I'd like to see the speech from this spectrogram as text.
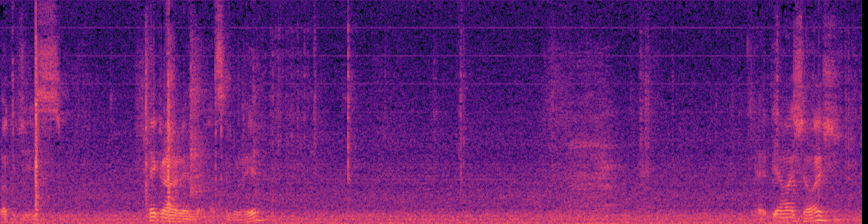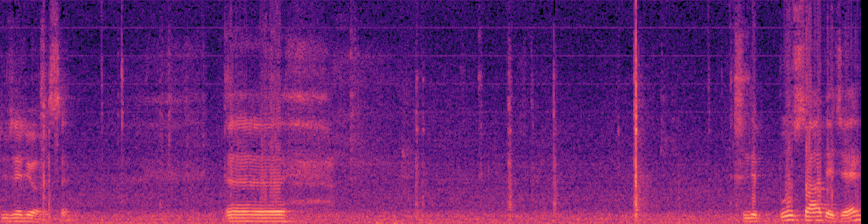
Bakacağız. Tekrar renderlasın burayı. Evet, yavaş yavaş düzeliyor orası. Ee, şimdi bu sadece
